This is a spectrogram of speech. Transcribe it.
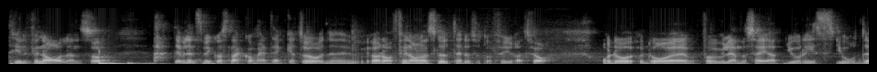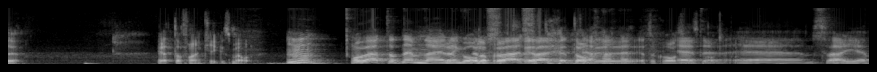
till finalen. Så ah, det är väl inte så mycket att snacka om helt enkelt. Och, ja då, finalen slutade dessutom 4-2. Och då, då eh, får vi väl ändå säga att Juris gjorde ett av Frankrikes mål. Mm. Och värt att nämna än en gång. Eller förlåt, Sverige, ett, ett, av, ett av Kroatiens eh, Sverige,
